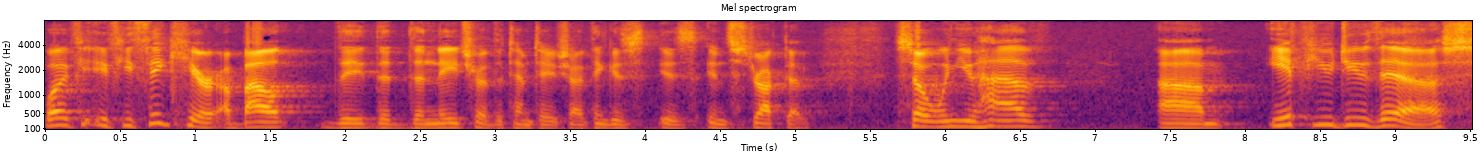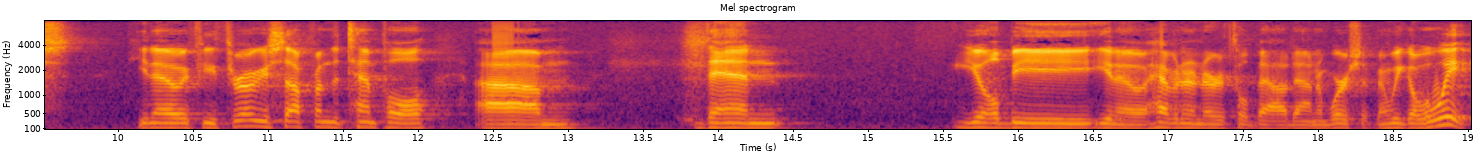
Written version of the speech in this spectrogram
Well, if you, if you think here about the, the, the nature of the temptation, I think is, is instructive. So when you have um, if you do this, you know, if you throw yourself from the temple, um, then you'll be, you know, heaven and earth will bow down and worship. And we go, well, wait,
